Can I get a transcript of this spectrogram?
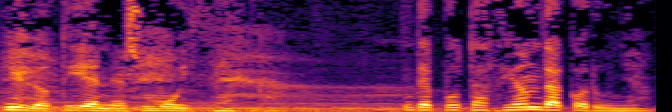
y lo tienes muy cerca. Deputación da Coruña.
